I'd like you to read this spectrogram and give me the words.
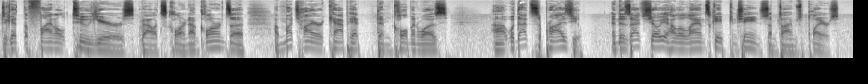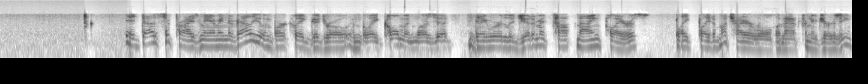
to get the final two years of Alex Killorn. Now, Killorn's a, a much higher cap hit than Coleman was. Uh, would that surprise you? And does that show you how the landscape can change sometimes, players? It does surprise me. I mean, the value in Barclay Goodrow and Blake Coleman was that they were legitimate top nine players Blake played a much higher role than that for New Jersey.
